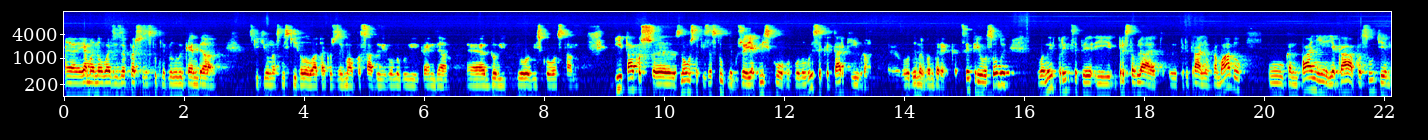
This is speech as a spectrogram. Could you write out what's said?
Е, Я маю на увазі за перший заступник голови КМДА, оскільки у нас міський голова також займав посадою голови КМДА е, до військового стану. І також е, знову ж таки заступник вже як міського голови, секретар Київради е, Володимир Бондаренко. Це три особи. Вони в принципі і представляють е, територіальну громаду у компанії, яка по суті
